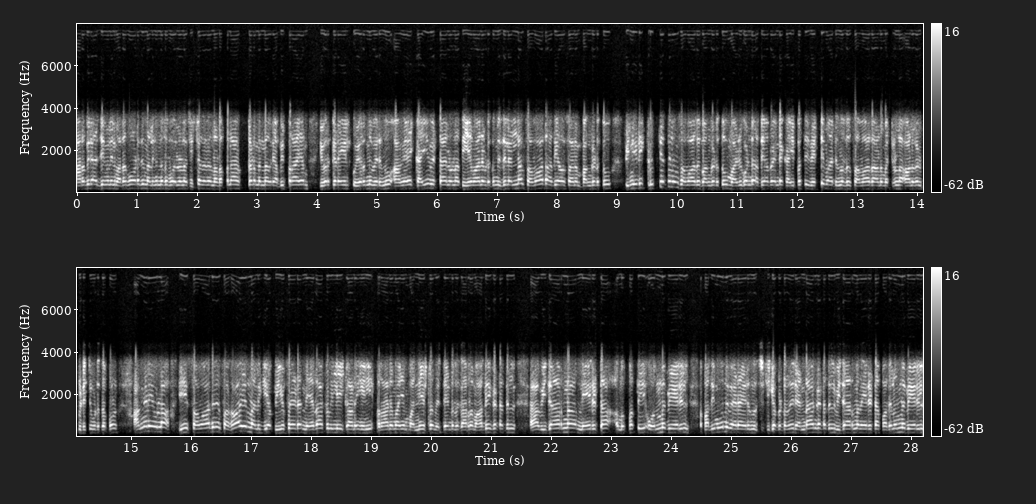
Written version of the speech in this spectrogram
അറബ് രാജ്യങ്ങളിൽ മതകോടതി നൽകുന്നത് പോലുള്ള ശിക്ഷ തന്നെ നടപ്പിലാക്കണമെന്ന ഒരു അഭിപ്രായം ഇവർക്കിടയിൽ ഉയർന്നു വരുന്നു. അങ്ങനെ കൈവെട്ടാനുള്ള തീരുമാനമെടുക്കുന്നു ഇതിലെല്ലാം സവാദ് അവസാനം പങ്കെടുത്തു. പിന്നീട് ഈ കൃത്യത്തിലും സവാദ് പങ്കെടുത്തു. മഴുകൊണ്ട് അധ്യാപകന്റെ കൈപ്പത്തി വെട്ടിമാറ്റുന്നത് സവാദാണ്. മറ്റുള്ള ആളുകൾ പിടിച്ചുകൊടുത്തപ്പോൾ അങ്ങനെയുള്ള ഈ സവാദിന് സഹായം നൽകിയ പി എഫ് ഐയുടെ നേതാക്കളിലേക്കാണ് ഇനി പ്രധാനമായും അന്വേഷണം എത്തേണ്ടത്. കാരണം ആദ്യഘട്ടത്തിൽ വിചാരണ നേരിട്ട മുപ്പത്തി ഒന്ന് പേരിൽ പതിമൂന്ന് പേരായിരുന്നു ശിക്ഷിക്കപ്പെട്ടത്. രണ്ടാം ഘട്ടത്തിൽ വിചാരണ നേരിട്ട പതിനൊന്ന് പേരിൽ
